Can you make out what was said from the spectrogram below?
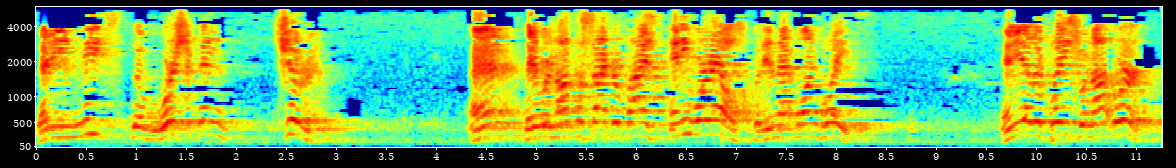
that he meets the worshiping children. And they were not to sacrifice anywhere else but in that one place. Any other place would not work.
